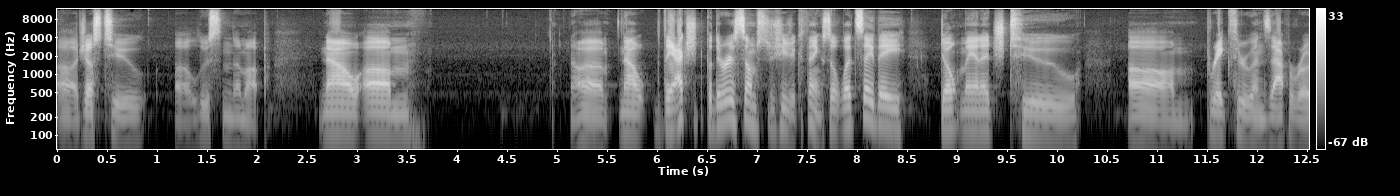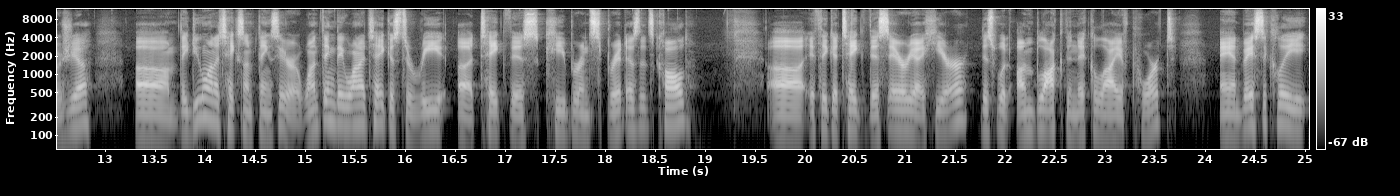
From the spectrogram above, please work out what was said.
uh, just to uh, loosen them up. Now, um, uh, now they actually, but there is some strategic thing. So let's say they don't manage to um, breakthrough in Zaporozhia. Um, they do want to take some things here. One thing they want to take is to re uh, take this Kinburn Spit, as it's called. Uh, if they could take this area here, this would unblock the Nikolaev port and basically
